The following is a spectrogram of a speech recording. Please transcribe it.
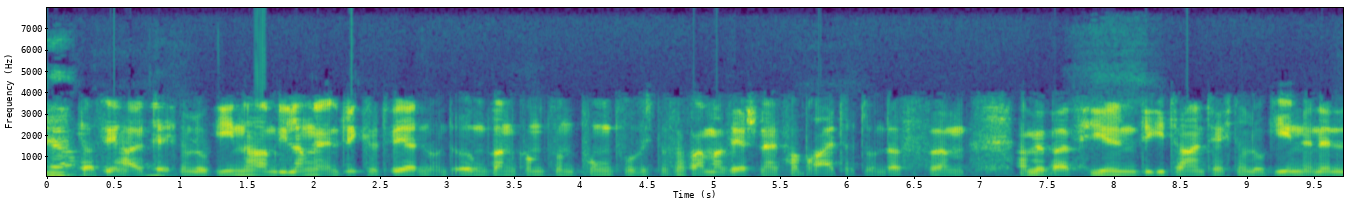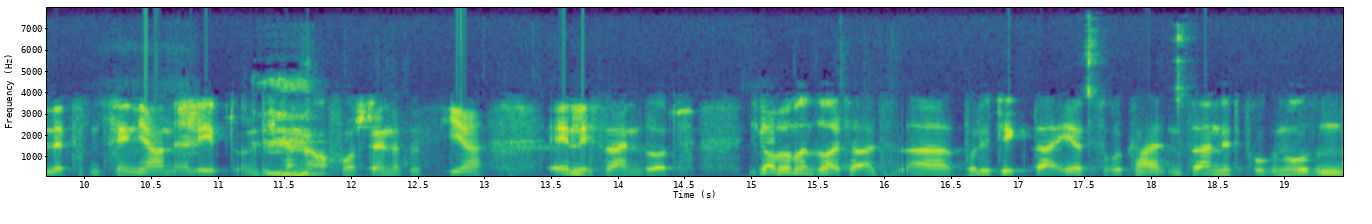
Ja. Dass sie halt Technologien haben, die lange entwickelt werden und irgendwann kommt so ein Punkt, wo sich das auf einmal sehr schnell verbreitet. Und das ähm, haben wir bei vielen digitalen Technologien in den letzten zehn Jahren erlebt. Und ich kann mir auch vorstellen, dass es hier ähnlich sein wird. Ich glaube, man sollte als äh, Politik da eher zurückhaltend sein mit Prognosen.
